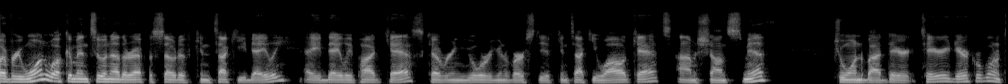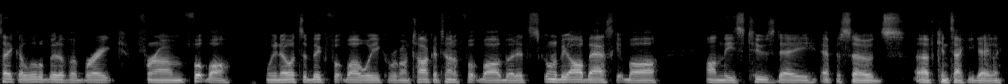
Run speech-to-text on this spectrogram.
everyone. Welcome into another episode of Kentucky Daily, a daily podcast covering your University of Kentucky Wildcats. I'm Sean Smith, joined by Derek Terry. Derek, we're going to take a little bit of a break from football. We know it's a big football week. We're going to talk a ton of football, but it's going to be all basketball on these Tuesday episodes of Kentucky Daily.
